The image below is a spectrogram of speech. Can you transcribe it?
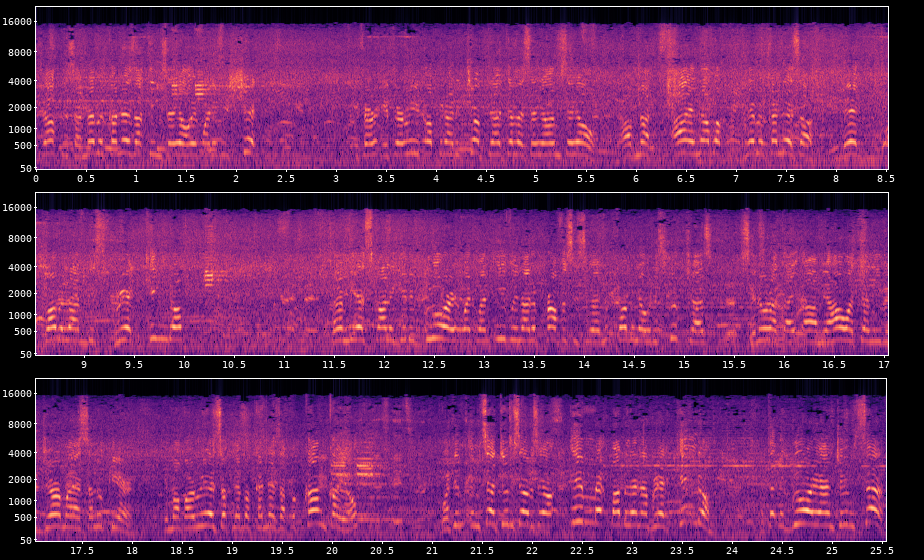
Exactly. So Nebuchadnezzar king say, yo, everybody be shit. If you, if you read up in the chapter, I tell us, say, yo, him say, yo, I'm not. I Nebu- Nebuchadnezzar made Babylon this great kingdom. So him basically give the glory when, when even in the prophecies, when coming out with the scriptures, Yes, you know that I, 16 um, Yahweh tell even Jeremiah, say, look here, him going to raise up Nebuchadnezzar to conquer you. But him, him said to himself, say, him make Babylon a great kingdom. He take the glory unto himself.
